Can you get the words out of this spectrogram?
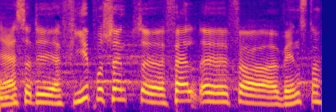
Ja, så det er 4 procent øh, fald øh, for Venstre.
